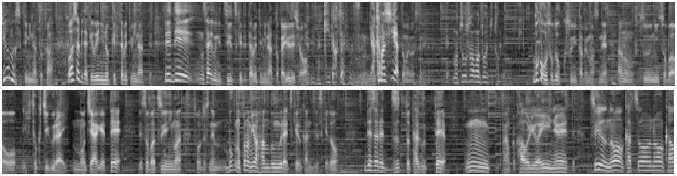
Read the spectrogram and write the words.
塩のせてみなとかわさびだけ上に乗っけて食べてみなって。でで最後につゆつけて食べてみなとか言うでしょ、聞いたことあります、うん、やかましいやと思いますね。え松尾さんはどうやって食べるんですか？僕はオーソドックスに食べますね。あの普通にそばを一口ぐらい持ち上げてでそばつゆにまあそうですね。僕の好みは半分ぐらいつける感じですけどでそれずっとたぐってうんなんか香りはいいねって。つゆのかつおの香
